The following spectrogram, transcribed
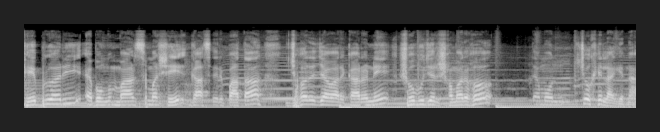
ফেব্রুয়ারি এবং মার্চ মাসে গাছের পাতা ঝরে যাওয়ার কারণে সবুজের সমারোহ তেমন চোখে লাগে না।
